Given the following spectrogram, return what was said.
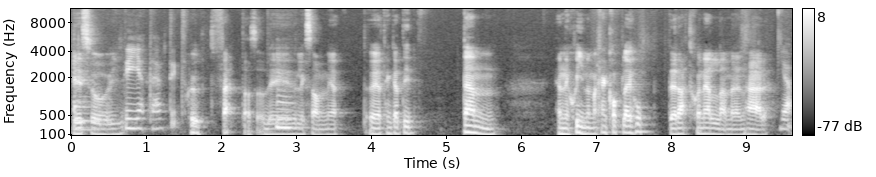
Det är, så eh, det är jättehäftigt. Sjukt fett alltså. Det är mm. liksom, jag, jag tänker att det den energin, när man kan koppla ihop det rationella med den här ja.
